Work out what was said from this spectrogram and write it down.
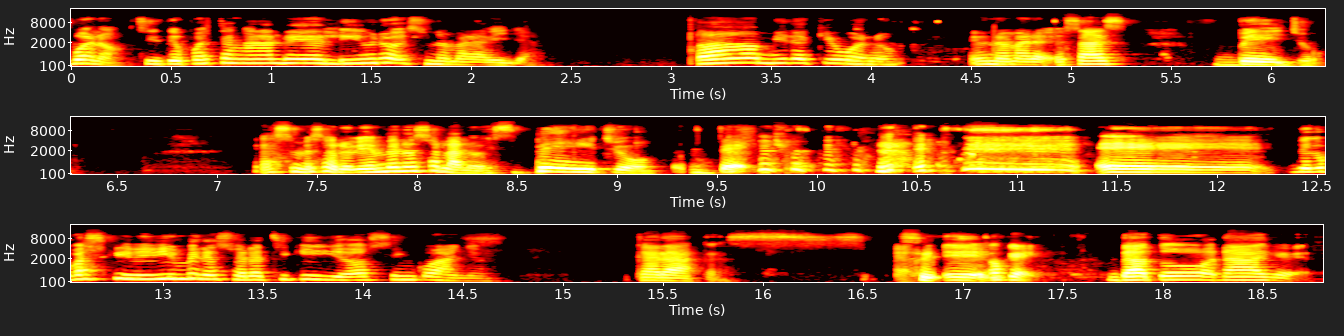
bueno, si te puedes ganar leer el libro, es una maravilla. Ah, mira qué bueno es una maravilla, o sea, es bello. Eso me salió bien venezolano, es bello, bello. eh, lo que pasa es que viví en Venezuela chiquillo, cinco años. Caracas. Sí. Eh, ok, dato nada que ver.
